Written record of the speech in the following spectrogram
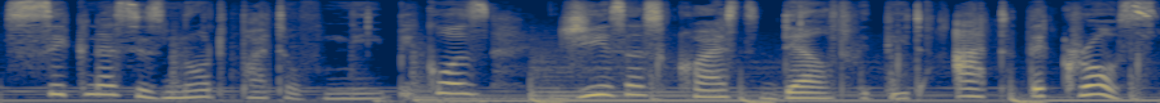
Sickness is not part of me because Jesus Christ dealt with it at the cross.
